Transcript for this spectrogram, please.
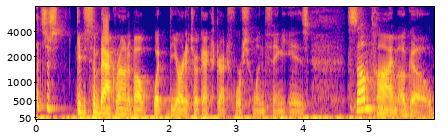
let's just give you some background about what the artichoke extract forskolin thing is some time ago,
